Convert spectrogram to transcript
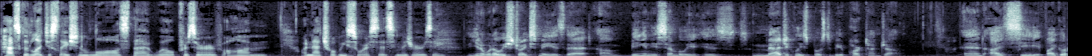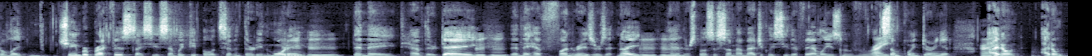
pass good legislation and laws that will preserve um, our natural resources in New Jersey. You know, what always strikes me is that um, being in the assembly is magically supposed to be a part-time job. And I see if I go to like chamber breakfasts, I see assembly people at seven thirty in the morning. Mm-hmm. Then they have their day. Then they have fundraisers at night, and they're supposed to somehow magically see their families Mm-hmm. Right. at some point during it. I don't, I don't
